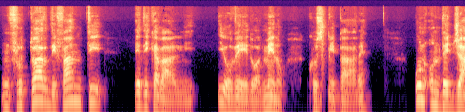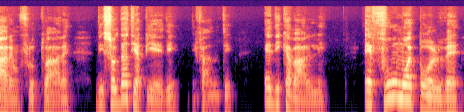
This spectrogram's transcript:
un fluttuar di fanti e di cavalli. Io vedo, almeno così mi pare, un ondeggiare, un fluttuare di soldati a piedi, i fanti, e di cavalli, e fumo e polve,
